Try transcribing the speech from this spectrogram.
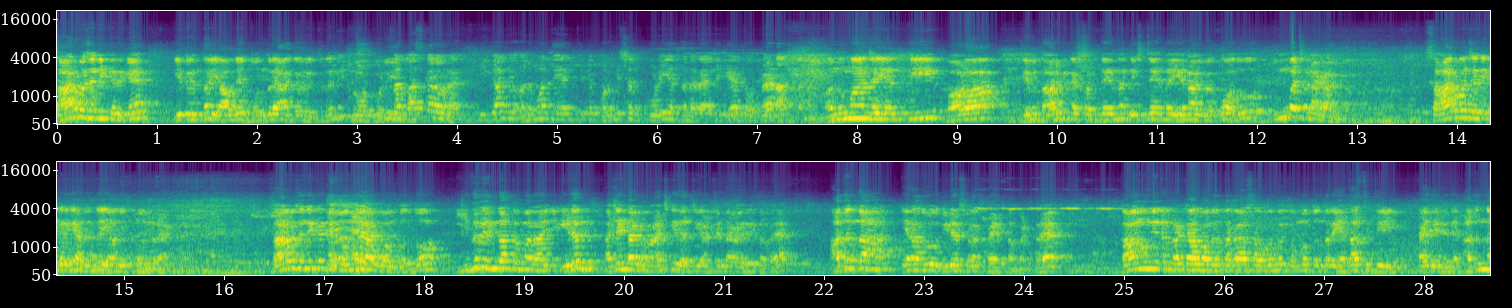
ಸಾರ್ವಜನಿಕರಿಗೆ ಇದರಿಂದ ಯಾವುದೇ ತೊಂದರೆ ಆಗೋ ರೀತಿಯಲ್ಲಿ ನೋಡ್ಕೊಳ್ಳಿ. ಭಾಸ್ಕರ್ ಅವರೇ ಈಗ ನೀವು ಹನುಮ ಜಯಂತಿಗೆ ಪರ್ಮಿಷನ್ ಕೊಡಿ ಅಂತಾರೆ ರ್ಯಾಲಿಗೆ ಅಥವಾ ಬೇಡ ಅಂತ ಹನುಮ ಜಯಂತಿ ಬಹಳ ಏನು ಧಾರ್ಮಿಕ ಶ್ರದ್ಧೆಯಿಂದ ನಿಷ್ಠೆಯಿಂದ ಏನಾಗಬೇಕು ಅದು ತುಂಬಾ ಚೆನ್ನಾಗಿ ಆಗ್ಬೇಕು. ಸಾರ್ವಜನಿಕರಿಗೆ ಅದರಿಂದ ಯಾವುದೇ ತೊಂದರೆ ಆಗ್ತದೆ ಸಾರ್ವಜನಿಕರಿಗೆ ತೊಂದರೆ ಆಗುವಂಥದ್ದು ಇದರಿಂದ ತಮ್ಮ ರಾಜ ಇಡನ್ ಅಜೆಂಡಾಗಳು ರಾಜಕೀಯ ಅಜೆಂಡಾಗಳು ಏನಿದ್ದಾವೆ ಅದನ್ನ ಏನಾದರೂ ಈಡೇರಿಸ್ಕೊಳ್ಳೋಕೆ ಪ್ರಯತ್ನ ಪಟ್ಟರೆ ಕಾನೂನಿನ ಪ್ರಕಾರವಾದಂತಹ ಸಾವಿರದ ಒಂಬೈನೂರ ತೊಂಬತ್ತೊಂದರ ಯಥಾಸ್ಥಿತಿ ಕಾಯ್ದೆ ಏನಿದೆ ಅದನ್ನ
